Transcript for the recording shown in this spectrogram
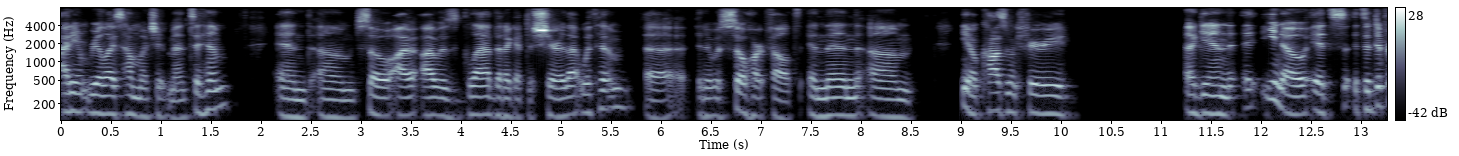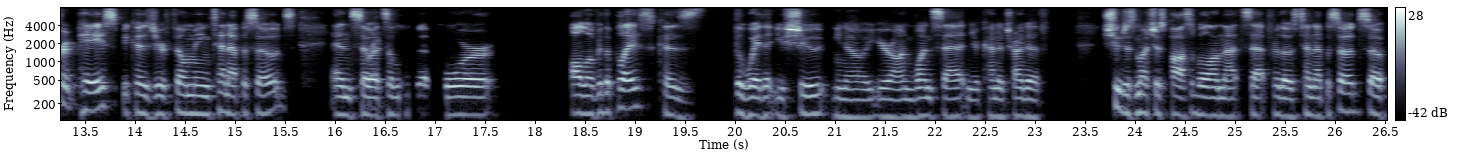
I didn't realize how much it meant to him. And um, so I, I was glad that I got to share that with him. Uh, and it was so heartfelt. And then, um, you know, Cosmic Fury, again eh, you know it's it's a different pace because you're filming 10 episodes and so right. it's a little bit more all over the place because the way that you shoot you know you're on one set and you're kind of trying to shoot as much as possible on that set for those 10 episodes so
